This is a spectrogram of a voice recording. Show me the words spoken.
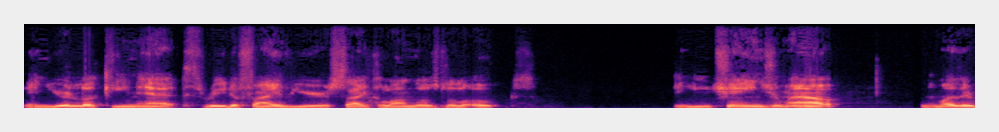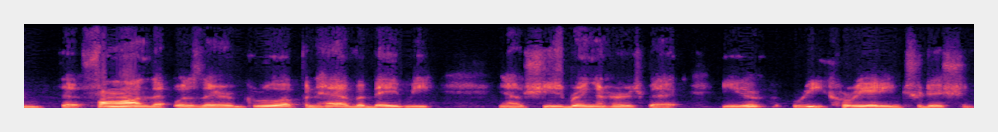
and you're looking at three to five year cycle on those little oaks. And you change them out. The mother, the fawn that was there, grew up and have a baby. Now she's bringing hers back. You're recreating tradition.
